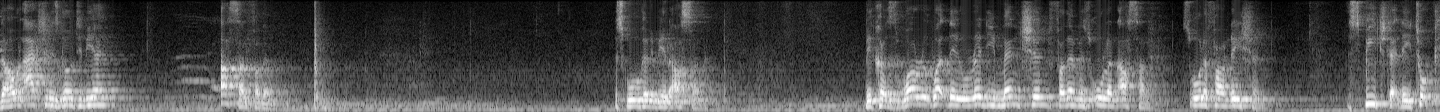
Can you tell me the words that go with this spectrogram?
the whole action is going to be a asal for them. It's all going to be an asal. Because what, what they already mentioned for them is all an asal. It's all a foundation. The speech that they took,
